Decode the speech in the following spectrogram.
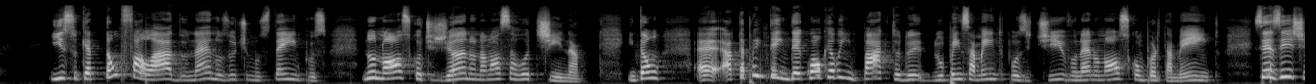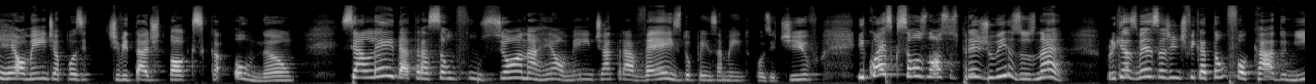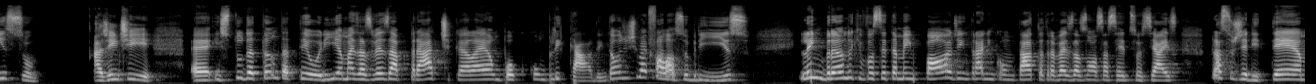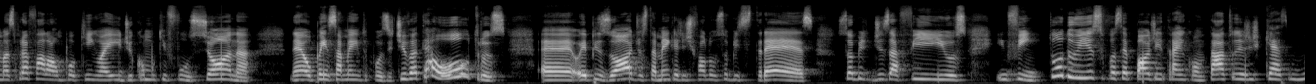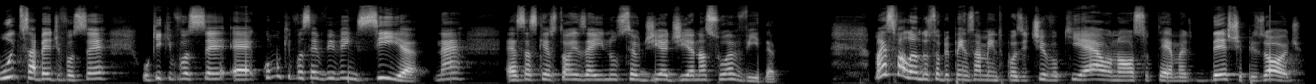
isso que é tão falado né, nos últimos tempos, no nosso cotidiano, na nossa rotina. Então, é, até para entender qual que é o impacto do, do, pensamento positivo né, no nosso comportamento, se existe realmente a positividade tóxica ou não, se a lei da atração funciona realmente através do pensamento positivo e quais que são os nossos prejuízos, né? Porque às vezes a gente fica tão focado nisso a gente é, estuda tanta teoria, mas às vezes a prática ela é um pouco complicada. Então a gente vai falar sobre isso. Lembrando que você também pode entrar em contato através das nossas redes sociais para sugerir temas, para falar um pouquinho aí de como que funciona né, o pensamento positivo, até outros é, episódios também que a gente falou sobre estresse, sobre desafios, enfim, tudo isso você pode entrar em contato e a gente quer muito saber de você, o que que você, é, como que você vivencia, né, essas questões aí no seu dia a dia, na sua vida. Mas falando sobre pensamento positivo, que é o nosso tema deste episódio,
